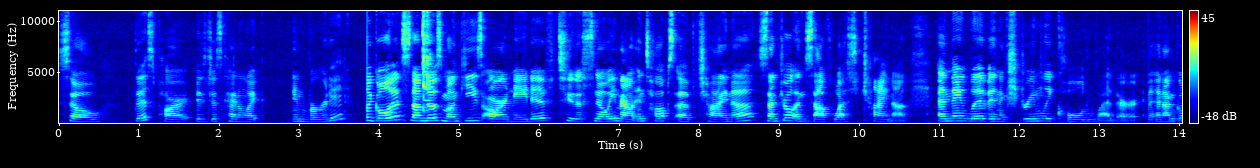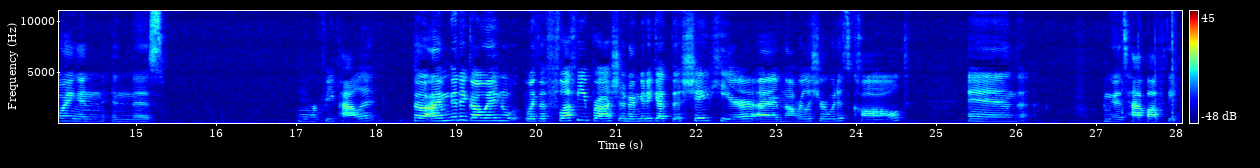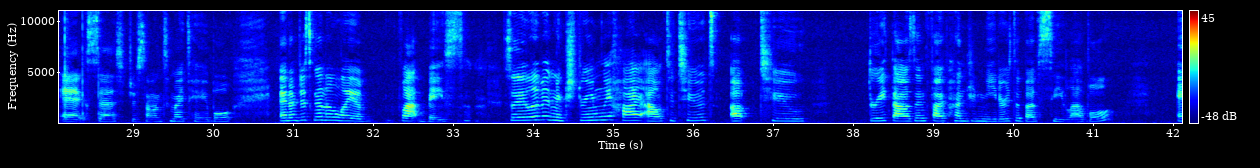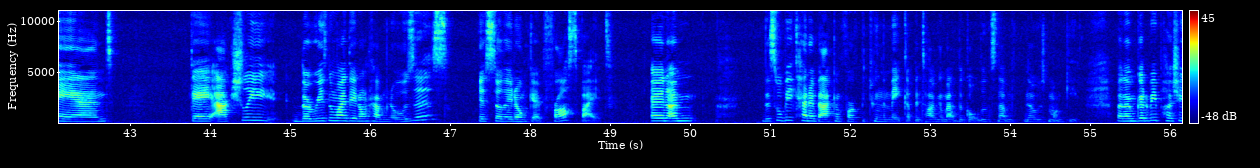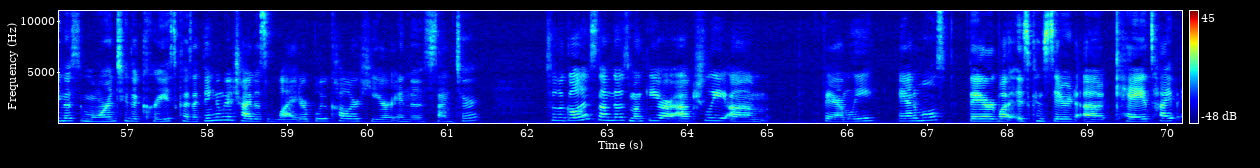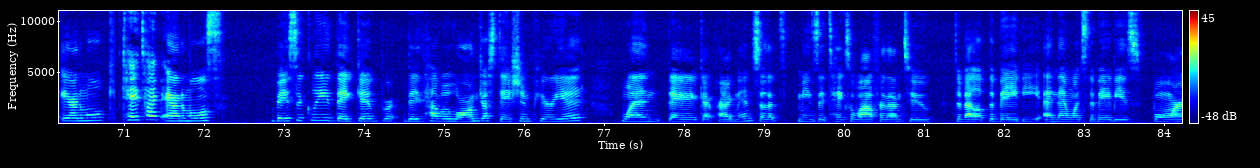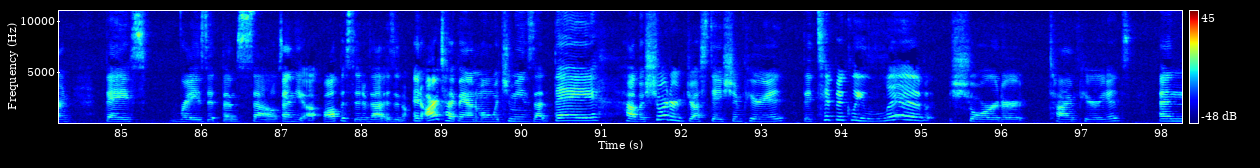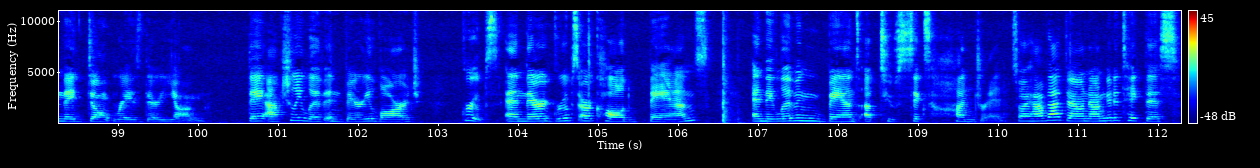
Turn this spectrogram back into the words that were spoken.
So this part is just kind of like inverted the golden snub-nosed monkeys are native to the snowy mountaintops of China, central and southwest China, and they live in extremely cold weather. And I'm going in in this Morphe palette. So I'm going to go in with a fluffy brush and I'm going to get this shade here. I'm not really sure what it's called. And I'm going to tap off the excess just onto my table. And I'm just going to lay a flat base so they live in extremely high altitudes up to 3,500 meters above sea level and they actually, the reason why they don't have noses is so they don't get frostbite. And I'm, this will be kind of back and forth between the makeup and talking about the golden snub-nosed monkey. But I'm going to be pushing this more into the crease because I think I'm going to try this lighter blue color here in the center. So the golden snub-nosed monkey are actually um, family animals. They're what is considered a K-type animal. K-type animals, basically, they give they have a long gestation period when they get pregnant. So that means it takes a while for them to develop the baby, and then once the baby is born, they raise it themselves. And the opposite of that is an, an R-type animal, which means that they have a shorter gestation period. They typically live shorter time periods and they don't raise their young. They actually live in very large groups and their groups are called bands and they live in bands up to 600. So I have that down. Now I'm going to take this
